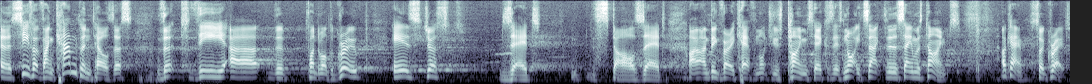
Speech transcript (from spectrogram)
Uh, Seifert van Kampen tells us that the, uh, the fundamental group is just Z, star Z. I, I'm being very careful not to use times here because it's not exactly the same as times. Okay, so great.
